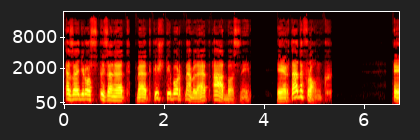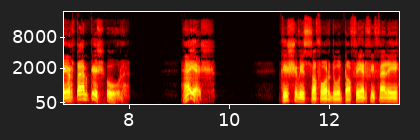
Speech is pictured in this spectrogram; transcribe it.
ez egy rossz üzenet, mert Kis Tibort nem lehet átbaszni. Érted, Frank? Értem, kis úr. Helyes. Kis visszafordult a férfi felé,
